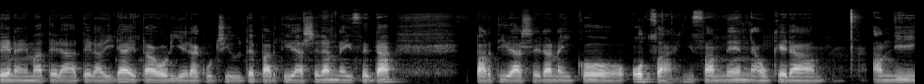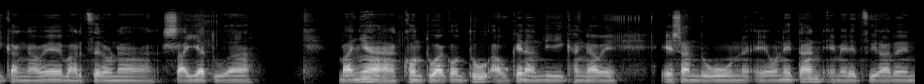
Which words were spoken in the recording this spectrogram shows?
dena ematera atera dira eta hori erakutsi dute partida seran naiz eta partida sera nahiko hotza izan den aukera handirikan gabe Bartzelona saiatu da. Baina kontua kontu aukera handirikan gabe esan dugun e, honetan emeretzigaren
